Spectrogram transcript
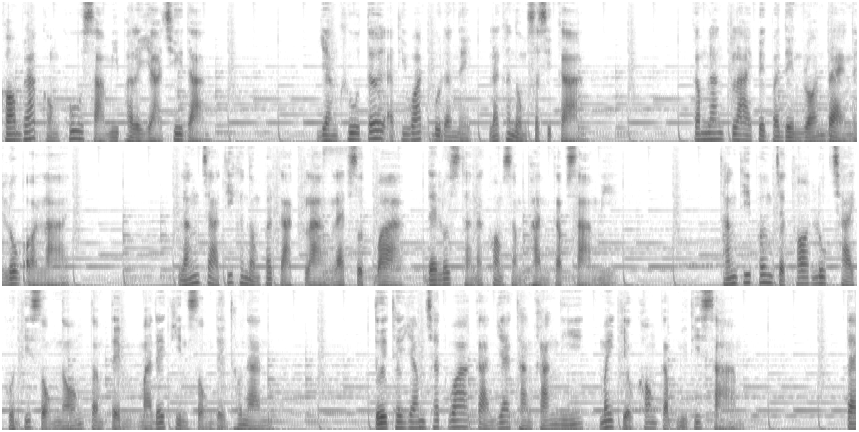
ความรักของคู่สามีภรรยาชื่อดัง อย่างครูเต้ยอธิวัตรบุรเนกและขนมสสิการกำลังกลายเป็นประเด็นร้อนแรงในโลกออนไลน์ หลังจากที่ขนมประกาศกลางและสุดว่าได้ลดสถานะความสัมพันธ์กับสามี ทั้งที่เพิ่งจะคลอดลูกชายคนที่สองน้องเต็มเต็มมาได้เพียงสงเดือนเท่านั้น โดยเธอย้ำชัดว่าการแยกทางครั้งนี้ไม่เกี่ยวข้องกับมือที่สามแต่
